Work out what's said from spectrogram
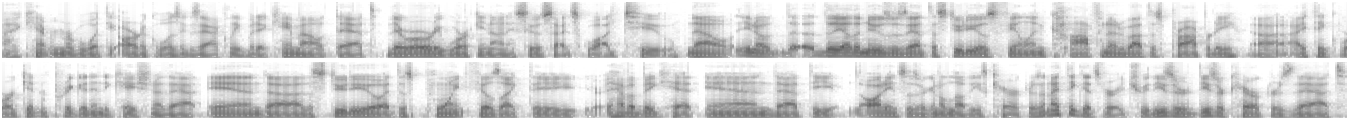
I can't remember what the article was exactly, but it came out that they were already working on a Suicide Squad 2. Now, you know, the, the other news was that the studio's feeling confident about this property. Uh, I think we're getting a pretty good indication of that. And uh, the studio at this point feels like they have a big hit and that the audiences are going to love these characters. And I think that's very true. These are these are characters that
